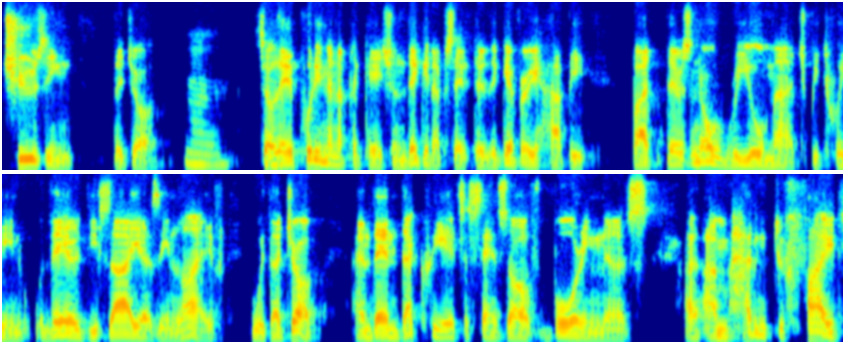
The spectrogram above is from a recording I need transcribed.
choosing the job. Mm. So they put in an application, they get accepted, they get very happy, but there's no real match between their desires in life with that job. And then that creates a sense of boringness. I, I'm having to fight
